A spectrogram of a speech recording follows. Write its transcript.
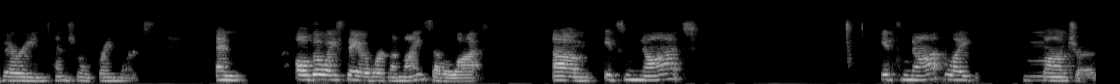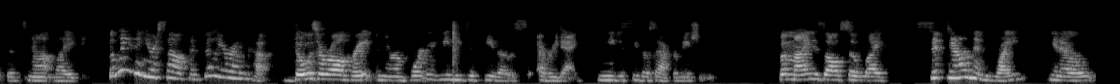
very intentional frameworks. And although I say I work on mindset a lot, um, it's not it's not like mantras. It's not like believe in yourself and fill your own cup. Those are all great and they're important. We need to see those every day. We need to see those affirmations. But mine is also like sit down and write you know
